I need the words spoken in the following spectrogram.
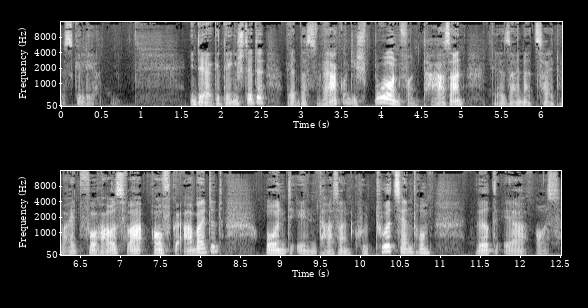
des Gelehrten. In der Gedenkstätte werden das Werk und die Spuren von Tasan, der seiner Zeit weit voraus war, aufgearbeitet und im Tasan Kulturzentrum wird er aus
